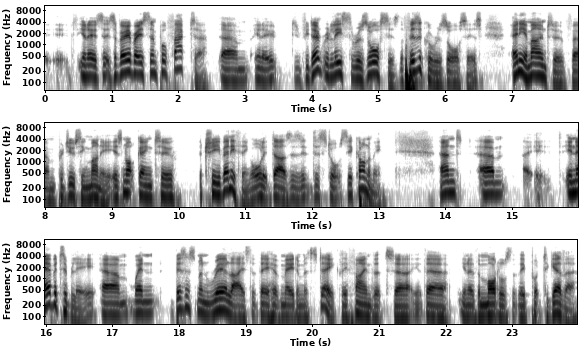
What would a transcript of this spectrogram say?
it, you know, it's, it's a very, very simple factor. Um, you know, if you don't release the resources, the physical resources, any amount of um, producing money is not going to achieve anything. All it does is it distorts the economy. And um, it, inevitably, um, when businessmen realize that they have made a mistake. They find that uh, their, you know, the models that they put together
